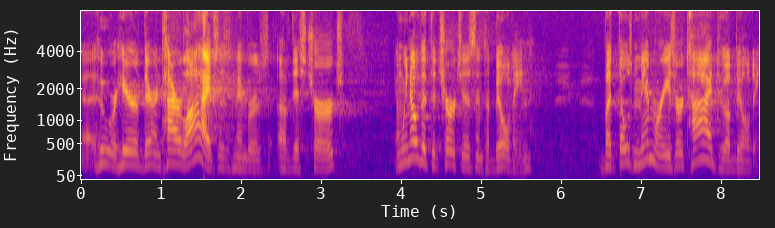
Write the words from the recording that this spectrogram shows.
uh, who were here their entire lives as members of this church, and we know that the church isn't a building, but those memories are tied to a building.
